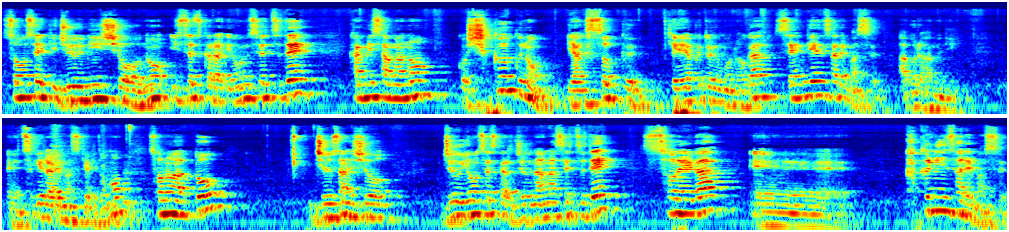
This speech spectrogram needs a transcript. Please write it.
創世紀12章の1節から4節で神様の祝福の約束契約というものが宣言されます。アブラハムに、告げられますけれどもその後13章14節から17節でそれが、え確認されます。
